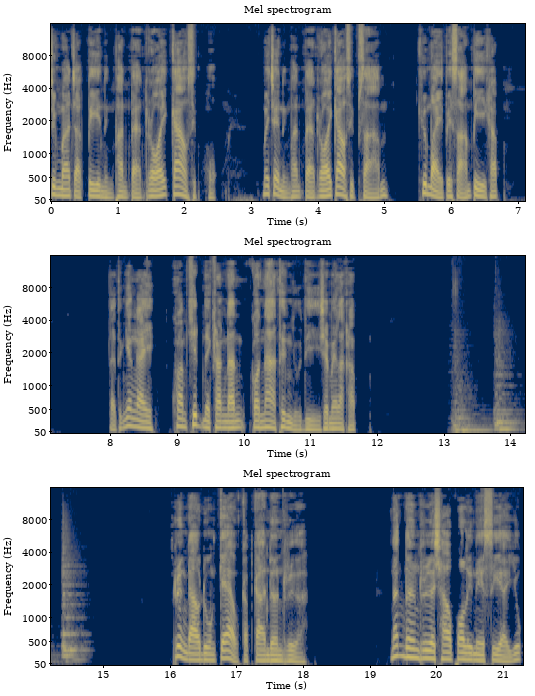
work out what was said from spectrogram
จึงมาจากปี 1896 ไม่ใช่ 1893 คือใหม่ไป 3 ปีครับ แต่ถึงยังไงความคิดในครั้งนั้นก็น่าทึ่งอยู่ดีใช่ไหมล่ะครับ เรื่องดาวดวงแก้วกับการเดินเรือ นักเดินเรือชาวโพลิเนเซียยุค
